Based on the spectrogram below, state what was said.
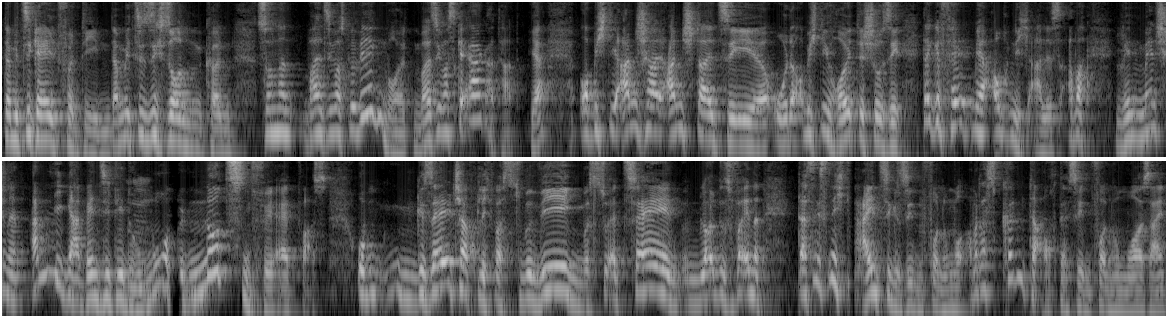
damit sie Geld verdienen, damit sie sich sonnen können, sondern weil sie was bewegen wollten, weil sie was geärgert hat. Ja? Ob ich die Anstalt sehe oder ob ich die Heute-Show sehe, da gefällt mir auch nicht alles. Aber wenn Menschen ein Anliegen haben, wenn sie den mhm. Humor benutzen für etwas, um gesellschaftlich was zu bewegen, was zu erzählen, Leute zu verändern, das ist nicht der einzige Sinn von Humor, aber das könnte auch der Sinn von Humor sein,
